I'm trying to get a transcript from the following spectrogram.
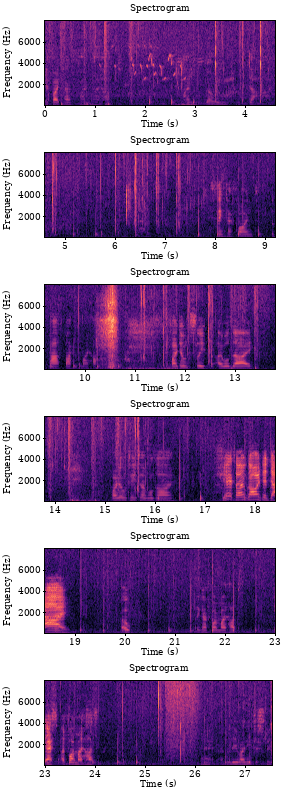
If I can't find my hut, I'm going to die. I think I find the path back to my hut. If I don't sleep, I will die. If I don't eat, I will die. Shit, I'm going to die! Oh. I think I found my hut. Yes, I found my hut. I believe I need to sleep.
